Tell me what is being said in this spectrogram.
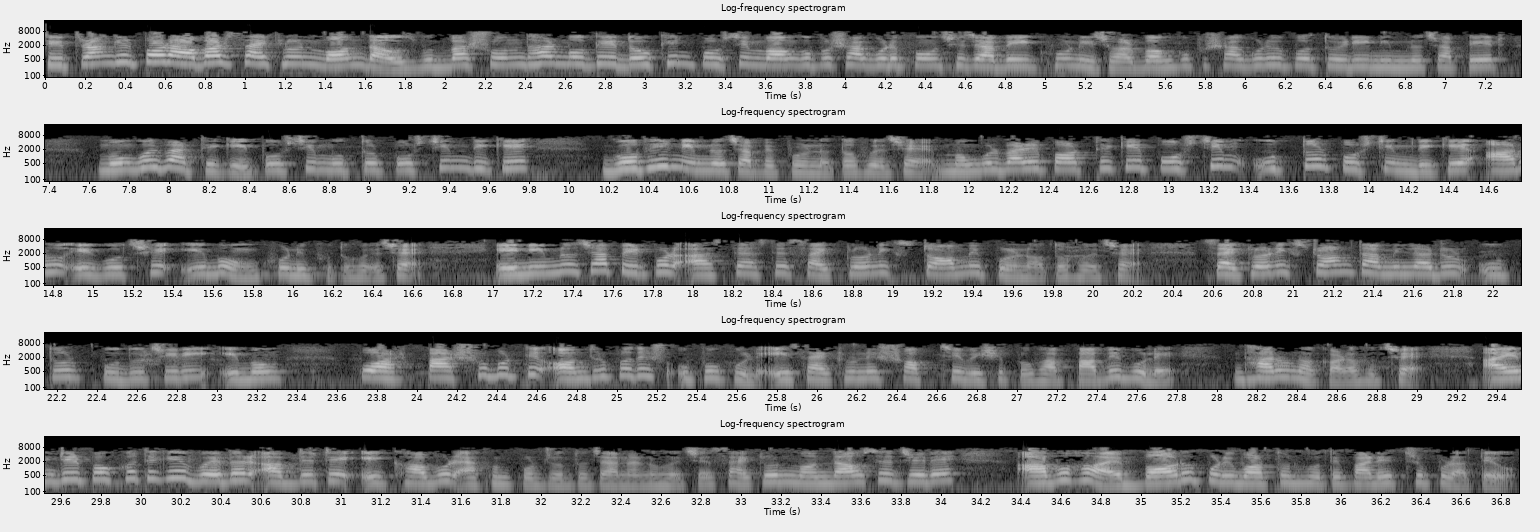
চিত্রাঙ্গের পর আবার সাইক্লোন মন্দাউস। বুধবার সন্ধ্যার মধ্যে দক্ষিণ পশ্চিম বঙ্গোপসাগরে পৌঁছে যাবে এই ঘূর্ণিঝড়। বঙ্গোপসাগরের উপর তৈরি নিম্নচাপের মঙ্গলবার থেকেই পশ্চিম, উত্তর, পশ্চিম দিকে গভীর নিম্নচাপে পরিণত হয়েছে। মঙ্গলবারের পর থেকে পশ্চিম, উত্তর, পশ্চিম দিকে আরও এগোচ্ছে এবং ঘনীভূত হয়েছে। এই নিম্নচাপ এরপর আস্তে আস্তে সাইক্লোনিক স্টর্মে পরিণত হয়েছে। সাইক্লোনিক স্টর্ম তামিলনাড়ুর উত্তর, পুদুচেরি এবং পার্শ্ববর্তী অন্ধ্রপ্রদেশ উপকূল এই সাইক্লোনের সবচেয়ে বেশি প্রভাব পাবে বলে ধারণা করা হচ্ছে। আইএমডির পক্ষ থেকে ওয়েদার আপডেটে এই খবর এখন পর্যন্ত জানানো হয়েছে। সাইক্লোন মন্দাউসের জেরে আবহাওয়ায় বড় পরিবর্তন হতে পারে ত্রিপুরাতেও।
